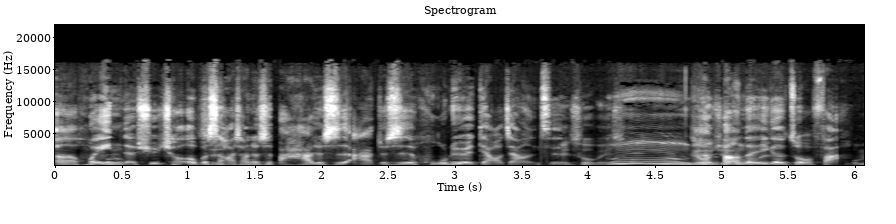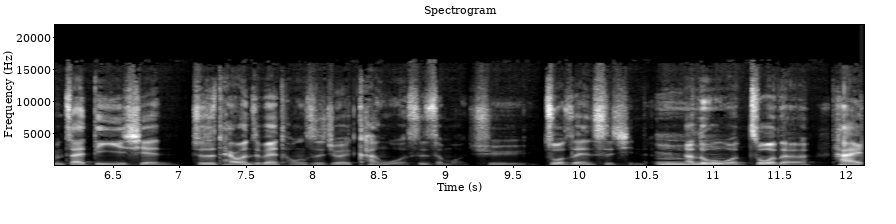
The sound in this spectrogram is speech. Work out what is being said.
呃回应你的需求，而不是好像就是把它就是啊，就是忽略掉这样子。没错，没错，嗯，很棒的一个做法。我们在第一线，就是台湾这边的同事就会看我是怎么去做这件事情的。嗯，那如果我做的太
